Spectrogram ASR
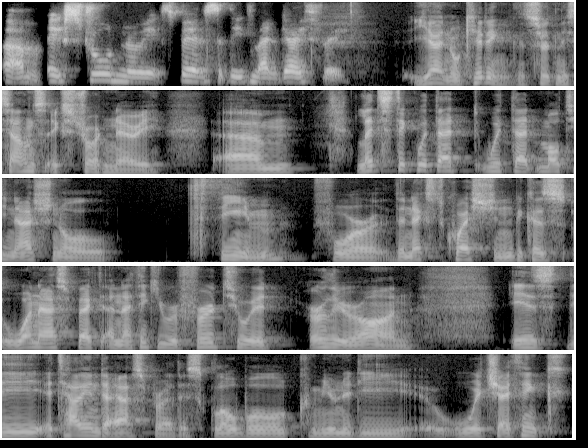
um, extraordinary experience that these men go through. Yeah, no kidding. It certainly sounds extraordinary. Um, let's stick with that with that multinational theme for the next question because one aspect, and I think you referred to it earlier on is the Italian diaspora, this global community, which I think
